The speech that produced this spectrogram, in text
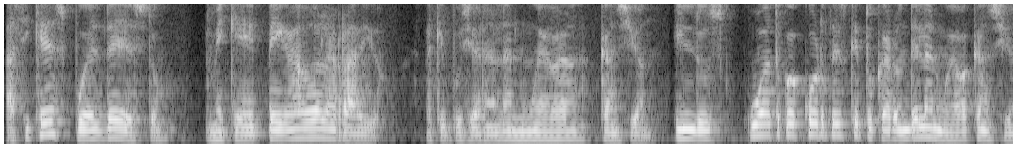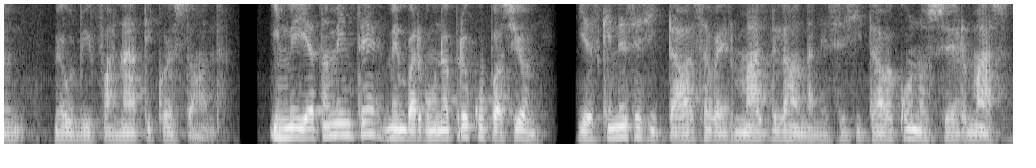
Así que después de esto me quedé pegado a la radio a que pusieran la nueva canción. En los cuatro acordes que tocaron de la nueva canción me volví fanático de esta banda. Inmediatamente me embargó una preocupación, y es que necesitaba saber más de la banda, necesitaba conocer más.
